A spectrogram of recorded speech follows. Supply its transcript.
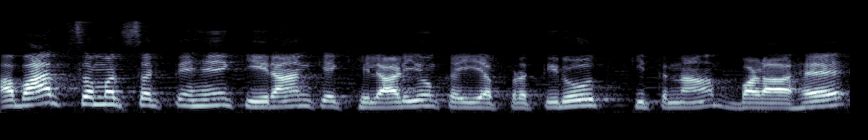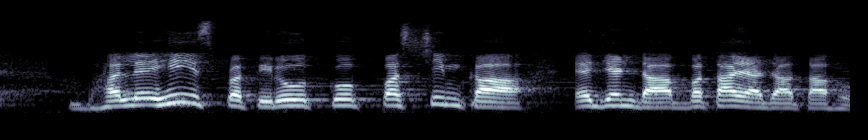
अब आप समझ सकते हैं कि ईरान के खिलाड़ियों का यह प्रतिरोध कितना बड़ा है भले ही इस प्रतिरोध को पश्चिम का एजेंडा बताया जाता हो।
